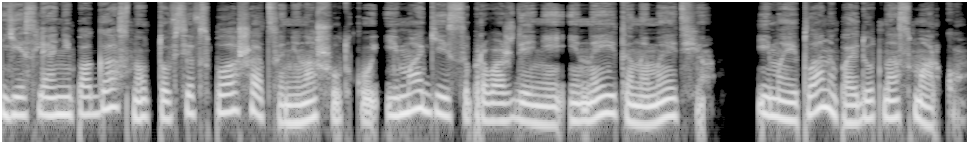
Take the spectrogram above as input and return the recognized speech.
Если они погаснут, то все всполошатся не на шутку, и маги из сопровождения, и Нейтан, и Мэтью — и мои планы пойдут на смарку.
